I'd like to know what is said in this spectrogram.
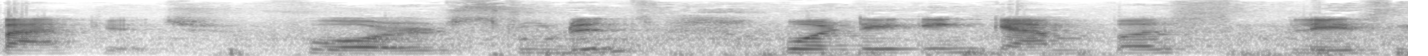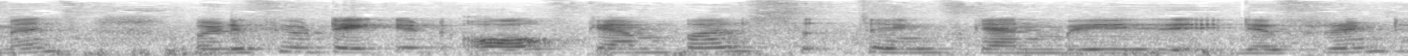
package for students who are taking campus placements. But if you take it off campus things can be different.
